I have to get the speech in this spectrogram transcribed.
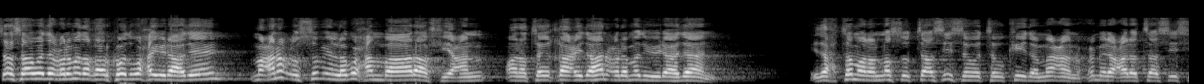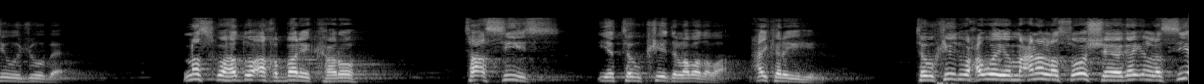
Saas aawoodee culammada qaarkood waxay yidhaahdeen macno cusub in lagu xambaaraa fiican waana tay qaacid ahaan culammadu yidhaahdaan. Ida ixtamala annasu ta'siisa watawkiida macan xumila cala ta'siisi wujuuba. Nasku hadduu aqbali karo ta'siis iyo tawkiid labadaba maxay kale yihiin tawkiid waxa weeye macno la soo sheegay in la sii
